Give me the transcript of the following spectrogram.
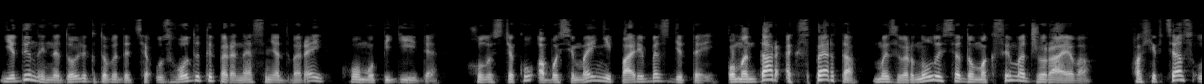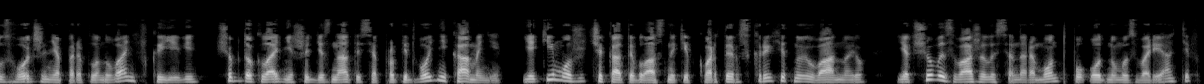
Єдиний недолік доведеться узгодити перенесення дверей, кому підійде. Холостяку або сімейній парі без дітей. Коментар експерта. Ми звернулися до Максима Джураєва, фахівця з узгодження перепланувань в Києві, щоб докладніше дізнатися про підводні камені, які можуть чекати власників квартир з крихітною ванною. Якщо ви зважилися на ремонт по одному з варіантів,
